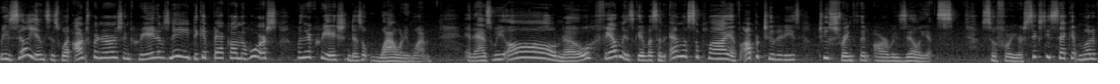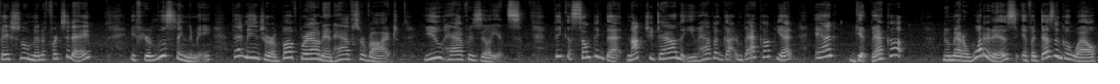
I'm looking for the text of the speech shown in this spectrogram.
Resilience is what entrepreneurs and creatives need to get back on the horse when their creation doesn't wow anyone. And as we all know, families give us an endless supply of opportunities to strengthen our resilience. So, for your 60 second motivational minute for today, if you're listening to me, that means you're above ground and have survived. You have resilience. Think of something that knocked you down that you haven't gotten back up yet and get back up. No matter what it is, if it doesn't go well,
